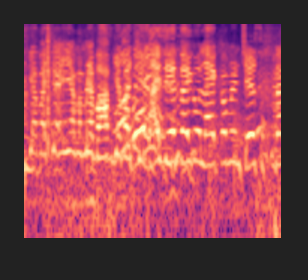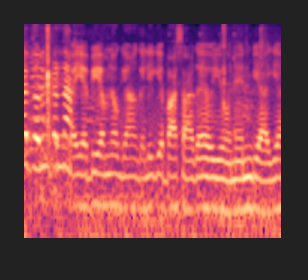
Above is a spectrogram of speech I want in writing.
के बच्चे ये अपने बाप के बच्चे। भाई जेद भाई को लाइक कमेंट शेयर सब्सक्राइब ज़रूर करना। भाई अभी हम लोग यहाँ गली के पास आ गए और ये हुनैन भी आ गया।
